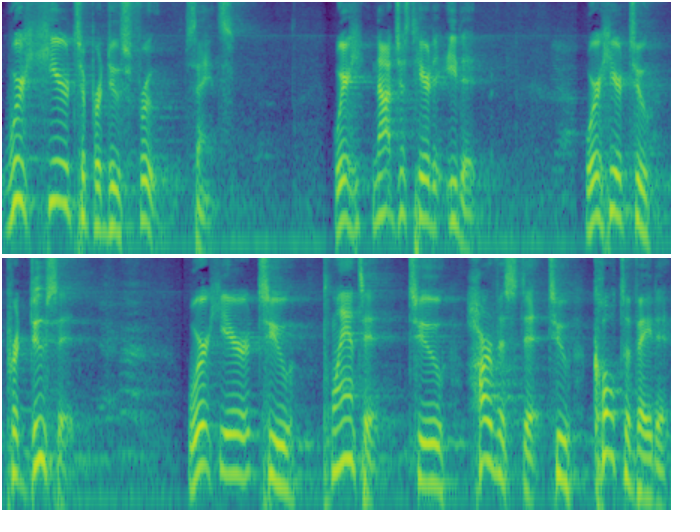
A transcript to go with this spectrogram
we're here to produce fruit, saints. We're not just here to eat it, we're here to produce it. We're here to plant it, to harvest it, to cultivate it.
